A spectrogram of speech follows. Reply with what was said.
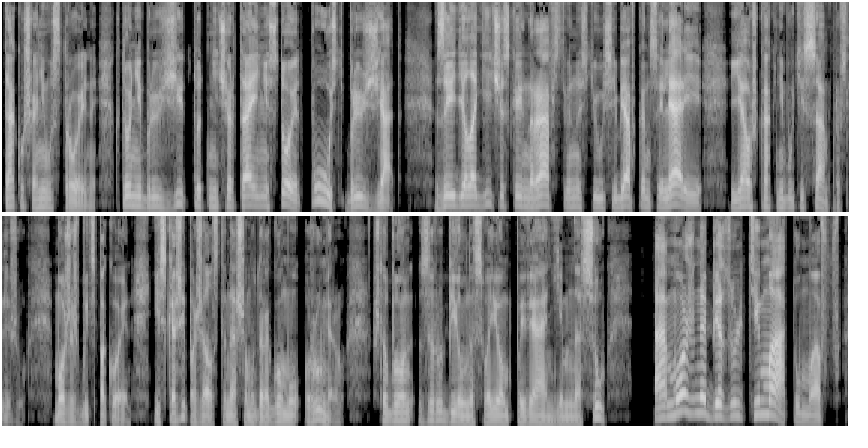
Так уж они устроены. Кто не брюзжит, тот ни черта и не стоит. Пусть брюзжат. За идеологической нравственностью у себя в канцелярии я уж как-нибудь и сам прослежу. Можешь быть спокоен. И скажи, пожалуйста, нашему дорогому Румеру, чтобы он зарубил на своем павианьем носу, а можно без ультиматумов, —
